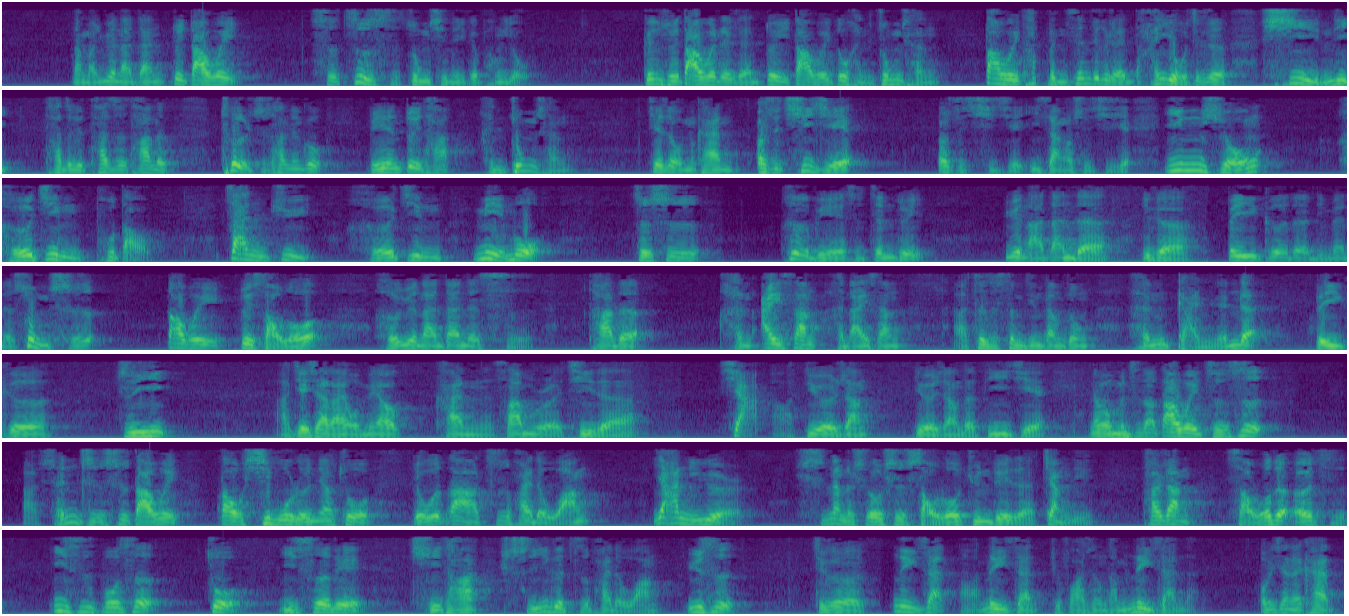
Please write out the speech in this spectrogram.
那么约拿丹对大卫是至死忠心的一个朋友，跟随大卫的人对大卫都很忠诚。大卫他本身这个人很有这个吸引力，他这个他是他的特质，他能够别人对他很忠诚。接着我们看二十七节，二十七节一章二十七节，英雄何进扑倒，占据何进灭没，这是特别是针对约拿丹的一个悲歌的里面的颂词。大卫对扫罗和约拿丹的死，他的很哀伤，很哀伤。啊，这是圣经当中很感人的悲歌之一啊。接下来我们要看撒母耳记的下啊第二章第二章的第一节。那么我们知道大卫指示啊，神指示大卫到希伯伦要做犹大支派的王。亚尼尔是那个时候是扫罗军队的将领，他让扫罗的儿子伊斯波瑟做以色列其他十一个支派的王。于是。这个内战啊，内战就发生他们内战了。我们先来看《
